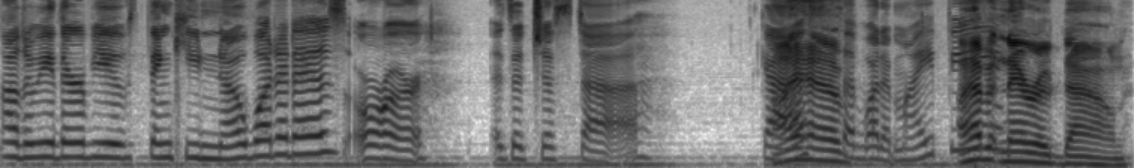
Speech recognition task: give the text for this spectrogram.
Now, do either of you think you know what it is, or is it just a guess have- at what it might be? I have it narrowed down.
